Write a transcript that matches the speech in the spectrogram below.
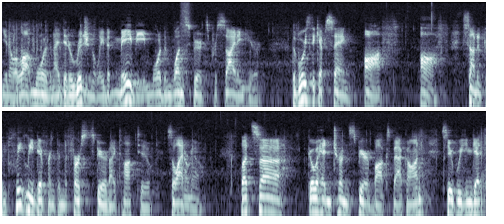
you know, a lot more than I did originally, that maybe more than one spirit's presiding here. The voice that kept saying, off, off, sounded completely different than the first spirit I talked to, so I don't know. Let's, uh, go ahead and turn the spirit box back on, see if we can get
